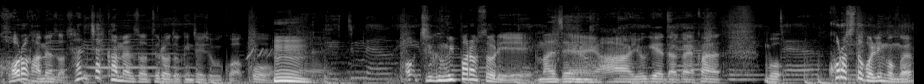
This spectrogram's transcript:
걸어가면서 산책하면서 들어도 굉장히 좋을 것 같고. 음. 네. 어, 지금 휘파람 소리. 맞아요. 네, 아, 여기에다가 약간 뭐 코러스도 걸린 건가요?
